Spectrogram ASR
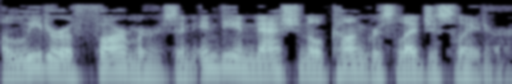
a leader of farmers and Indian National Congress legislator.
